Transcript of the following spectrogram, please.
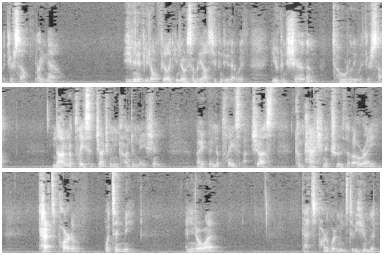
with yourself right now. Even if you don't feel like you know somebody else you can do that with, you can share them totally with yourself. Not in a place of judgment and condemnation, right? But in a place of just compassionate truth of, oh, right, that's part of what's in me. And you know what? That's part of what it means to be human.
